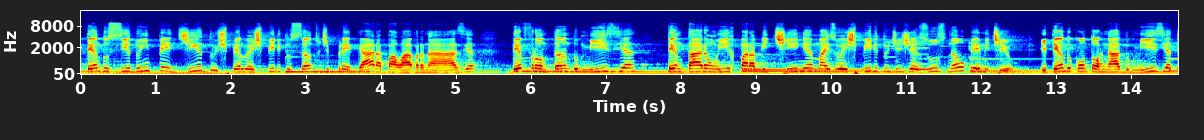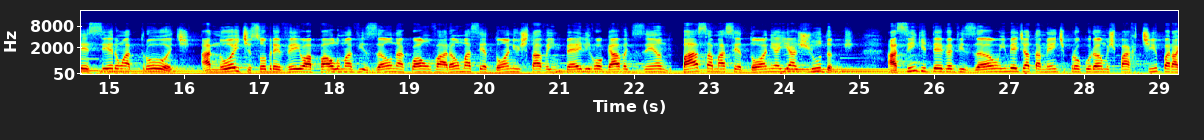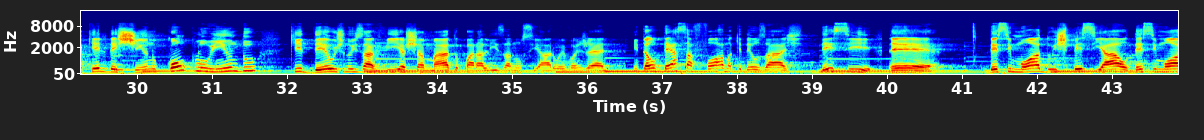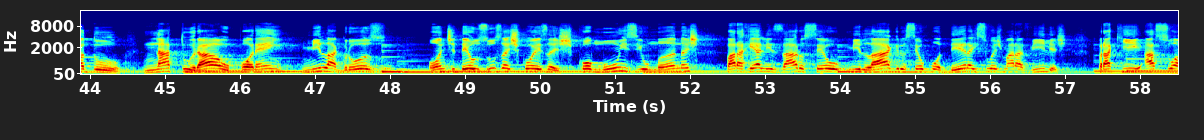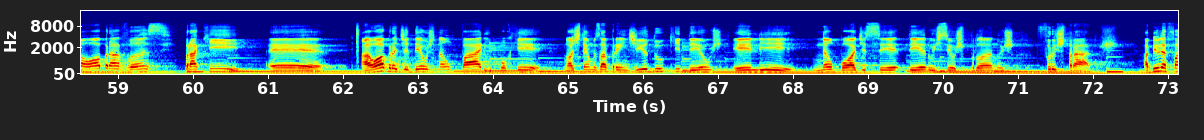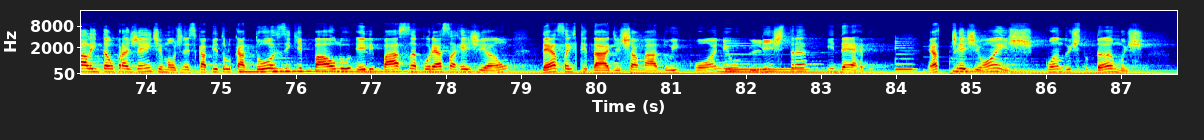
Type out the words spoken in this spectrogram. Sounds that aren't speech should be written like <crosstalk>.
tendo sido impedidos pelo Espírito Santo de pregar a palavra na Ásia, defrontando Mísia, tentaram ir para Bitínia, mas o Espírito de Jesus não o permitiu. E tendo contornado Mísia, desceram a Troade. À noite sobreveio a Paulo uma visão na qual um varão macedônio estava em pé e lhe rogava, dizendo: Passa a Macedônia e ajuda-nos. Assim que teve a visão, imediatamente procuramos partir para aquele destino, concluindo que Deus nos havia chamado para lhes anunciar o Evangelho. Então, dessa forma que Deus age, desse, é, desse modo especial, desse modo natural, porém milagroso, onde Deus usa as coisas comuns e humanas para realizar o seu milagre, o seu poder, as suas maravilhas, para que a sua obra avance, para que é, a obra de Deus não pare, porque nós temos aprendido que Deus, ele não pode ser, ter os seus planos frustrados. A Bíblia fala então para a gente, irmãos, nesse capítulo 14, que Paulo ele passa por essa região dessas cidades chamado Icônio, Listra e Derbe. Essas regiões, quando estudamos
